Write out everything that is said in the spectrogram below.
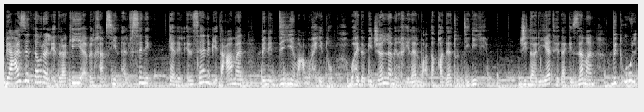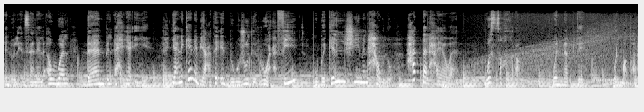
بعز الثورة الإدراكية قبل خمسين ألف سنة كان الإنسان بيتعامل بندية مع محيطه وهذا بيتجلى من خلال معتقداته الدينية. جداريات هداك الزمن بتقول إنه الإنسان الأول دان بالإحيائية يعني كان بيعتقد بوجود الروح فيه وبكل شيء من حوله حتى الحيوان والصخرة. والنبتة والمطر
